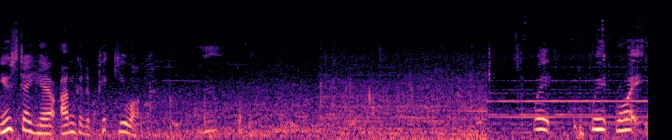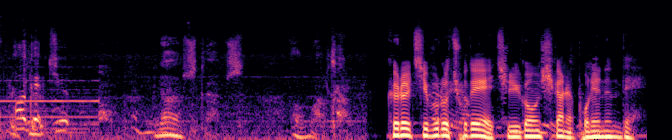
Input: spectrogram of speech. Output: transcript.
You stay here. I'm going to pick you up. Wait, wait, Roy. I'll get you. No steps. Oh, well done. 그를 집으로 초대해 즐거운 시간을 보내는데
